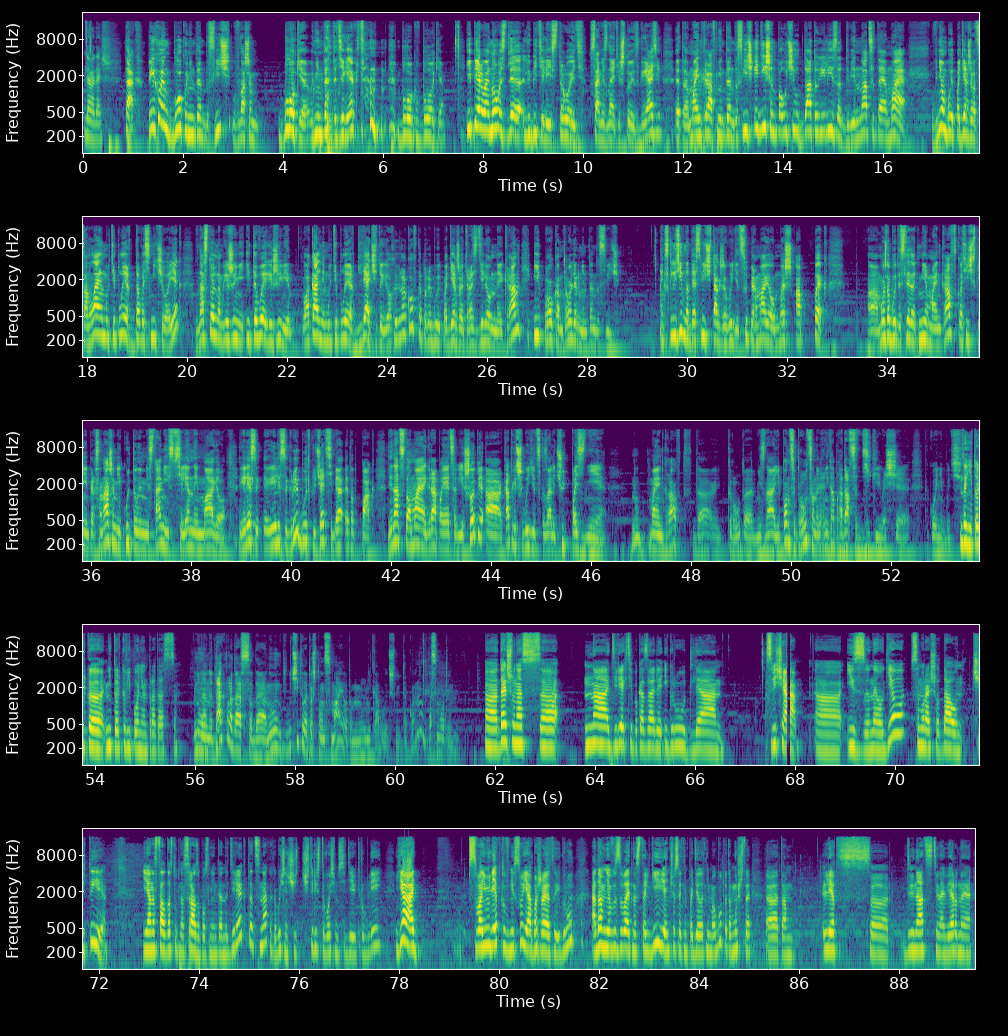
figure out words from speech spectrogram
Давай дальше. Так, переходим к блоку Nintendo Switch в нашем блоке в Nintendo Direct. Блок в блоке. И первая новость для любителей строить, сами знаете, что из грязи. Это Minecraft Nintendo Switch Edition получил дату релиза 12 мая. В нем будет поддерживаться онлайн-мультиплеер до 8 человек, в настольном режиме и ТВ-режиме локальный мультиплеер для 4 игроков, который будет поддерживать разделенный экран и про-контроллер Nintendo Switch. Эксклюзивно для Switch также выйдет Super Mario Mash Up Pack. А, Можно будет исследовать мир Майнкрафт с классическими персонажами и культовыми местами из вселенной Марио. Релиз, релиз игры будет включать в себя этот пак. 12 мая игра появится в eShop, а картридж выйдет, сказали, чуть позднее. Ну, Майнкрафт, да, круто. Не знаю, японцы прутся, наверняка продастся дикий вообще какой-нибудь. Да не только, не только в Японии он продастся. Ну, Так. он и так продастся, да. Ну, учитывая то, что он с Майо, там наверняка будет что-нибудь такое. Ну, посмотрим. А, дальше у нас а, на Директе показали игру для свеча а, из Neo Geo Samurai Showdown 4. И она стала доступна сразу после Nintendo Direct. Цена, как обычно, чи- 489 рублей. Я свою лепту внесу, я обожаю эту игру. Она у меня вызывает ностальгию, я ничего с этим поделать не могу, потому что э, там лет с э, 12, наверное,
